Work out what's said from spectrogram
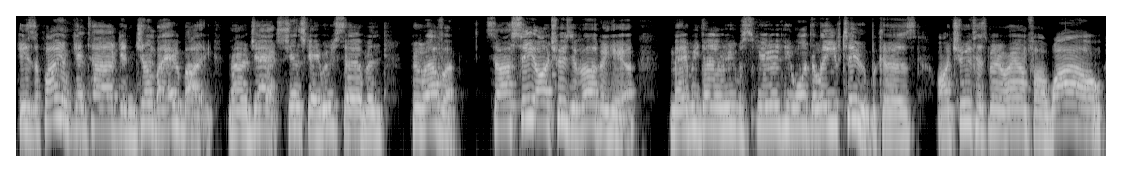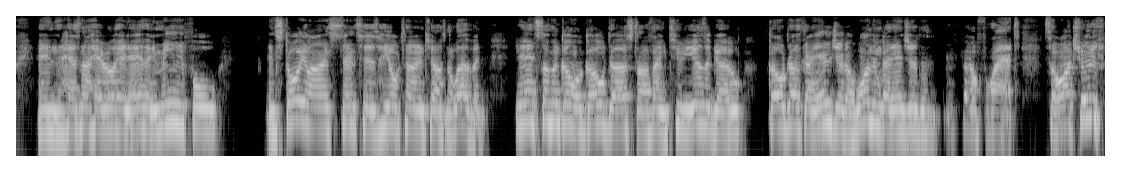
He's the fighter getting tired getting jumped by everybody. Nia Jax, Shinsuke, Rusev, and whoever. So I see R-Truth developing here. Maybe WWE was scared he wanted to leave too, because R-Truth has been around for a while and has not had really had anything meaningful in storylines since his heel turn in 2011. He had something going with Goldust, I think, two years ago. Goldust got injured, or one of them got injured and fell flat. So R-Truth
